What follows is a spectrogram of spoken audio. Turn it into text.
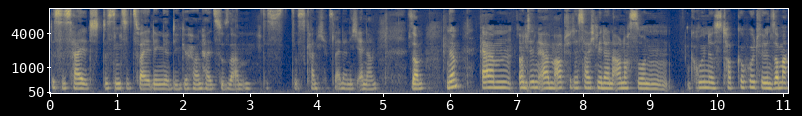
Das ist halt, das sind so zwei Dinge, die gehören halt zusammen. Das, das kann ich jetzt leider nicht ändern. So, ne? Ähm, und in Urban Outfitters habe ich mir dann auch noch so ein grünes Top geholt für den Sommer.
